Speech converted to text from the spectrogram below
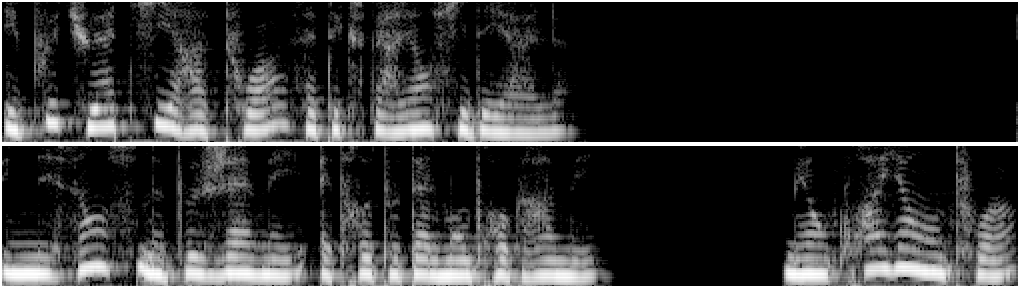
et plus tu attires à toi cette expérience idéale. Une naissance ne peut jamais être totalement programmée, mais en croyant en toi,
